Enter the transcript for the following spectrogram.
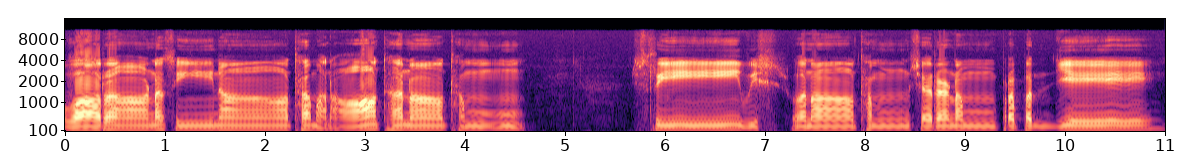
वाराणसीनाथमनाथनाथम् श्रीविश्वनाथं शरणं प्रपद्ये।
